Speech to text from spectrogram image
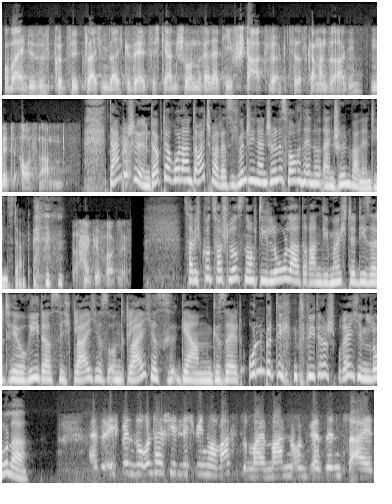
Wobei dieses Prinzip gleich und gleich gesellt sich gern schon relativ stark wirkt. Das kann man sagen. Mit Ausnahmen. Dankeschön. Dr. Roland Deutsch war das. Ich wünsche Ihnen ein schönes Wochenende und einen schönen Valentinstag. Danke, Frau Kleff. Jetzt habe ich kurz vor Schluss noch die Lola dran, die möchte dieser Theorie, dass sich Gleiches und Gleiches gern gesellt, unbedingt widersprechen. Lola. Also ich bin so unterschiedlich wie nur was zu meinem Mann und wir sind seit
